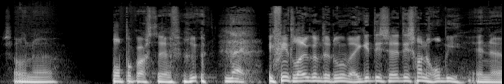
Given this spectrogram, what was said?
zo'n uh, poppenkastfiguur. Nee. Ik vind het leuk om te doen, weet je. Het is, het is gewoon een hobby. En uh,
